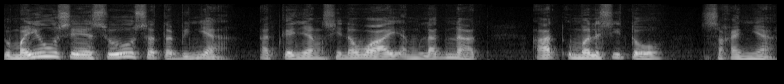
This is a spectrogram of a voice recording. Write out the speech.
Tumayo si Jesus sa tabi niya at kanyang sinaway ang lagnat at umalis ito sa kanya.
